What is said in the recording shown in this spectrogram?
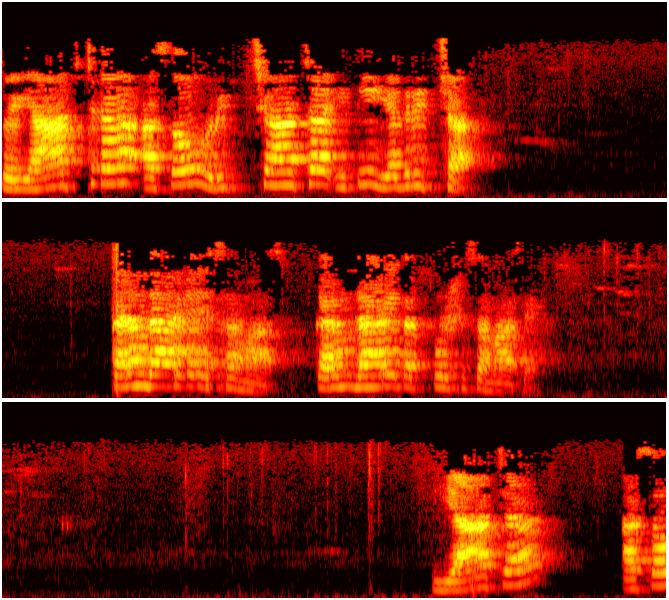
तो याच असौ रिच्छा च इति यदृच्छा कर्मधारे समास, कर्मधारे तत्पुरुष समास है। याच असौ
